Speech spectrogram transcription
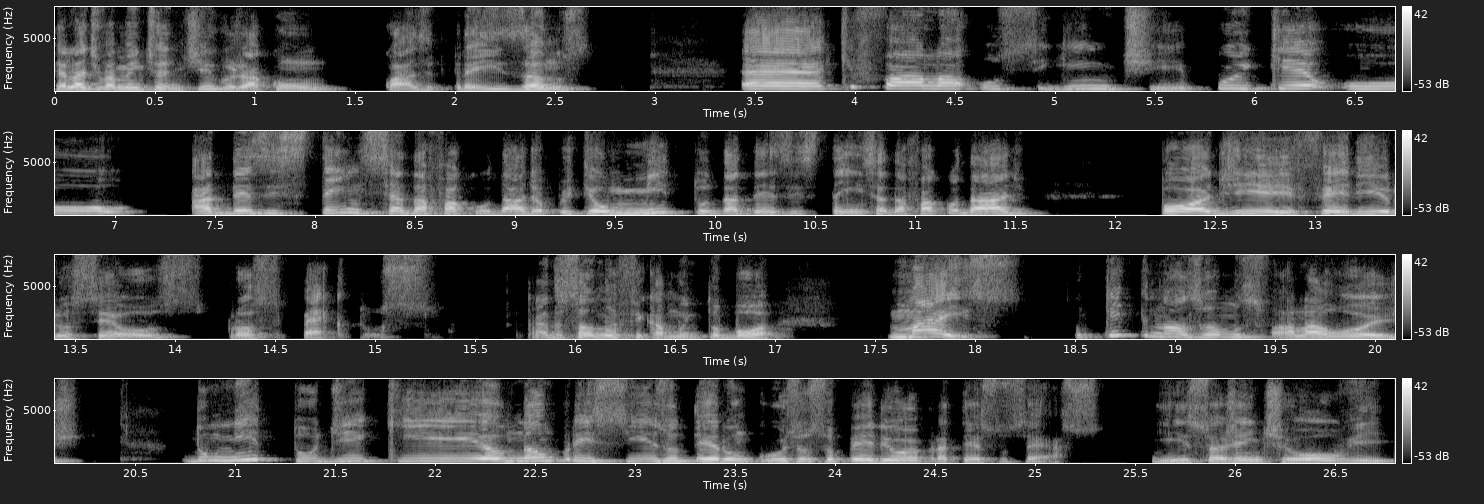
relativamente antigo, já com quase três anos, é, que fala o seguinte: por que o, a desistência da faculdade, ou porque o mito da desistência da faculdade pode ferir os seus prospectos. A tradução não fica muito boa, mas o que, que nós vamos falar hoje? Do mito de que eu não preciso ter um curso superior para ter sucesso. Isso a gente ouve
